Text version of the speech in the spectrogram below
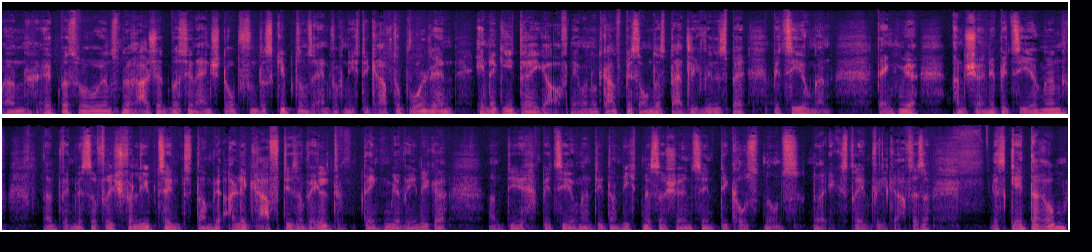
an etwas, wo wir uns nur rasch etwas hineinstopfen. Das gibt uns einfach nicht die Kraft, obwohl wir einen Energieträger aufnehmen. Und ganz besonders deutlich wird es bei Beziehungen. Denken wir an schöne Beziehungen. Wenn wir so frisch verliebt sind, dann haben wir alle Kraft dieser Welt. Denken wir weniger an die Beziehungen, die dann nicht mehr so schön sind. Die kosten uns nur extrem viel Kraft. Also es geht darum,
